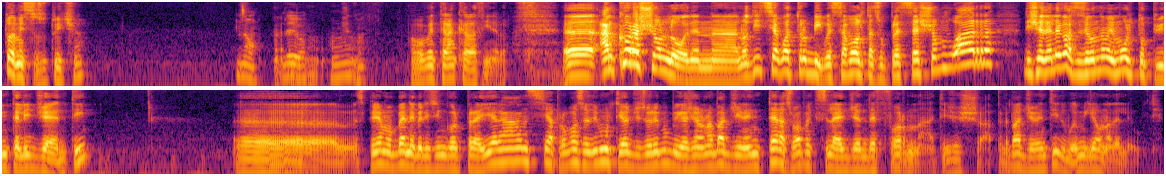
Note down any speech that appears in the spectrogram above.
Tu hai messo su Twitch? No, devo. Lo mettere anche alla fine, però. Eh, ancora Sean Loden, notizia 4B, questa volta su PlayStation War. Dice delle cose secondo me molto più intelligenti. Uh, speriamo bene per i single player. Ansia. A proposito di multi, oggi su Repubblica c'era una pagina intera su Apex Legend e Fortnite. C'è Sharp. Le pagine 22, mica una delle ultime.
